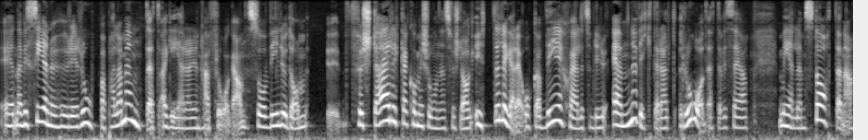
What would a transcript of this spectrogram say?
eh, när vi ser nu hur Europaparlamentet agerar i den här frågan så vill ju de förstärka kommissionens förslag ytterligare och av det skälet så blir det ännu viktigare att rådet, det vill säga medlemsstaterna,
